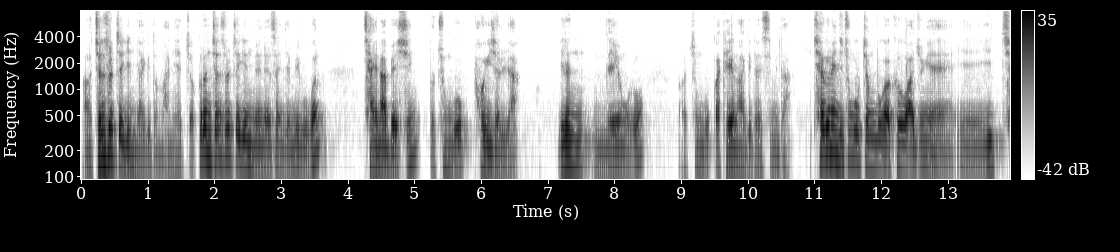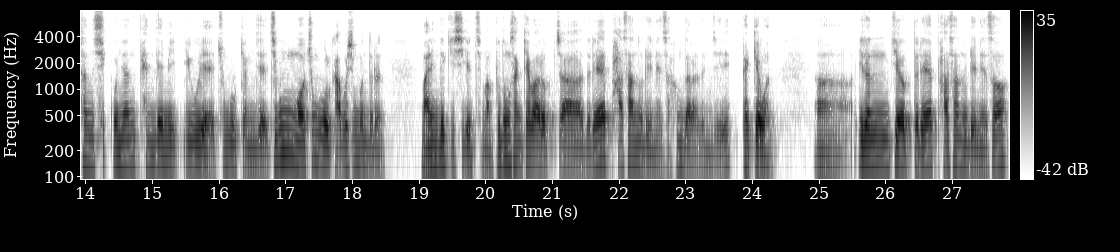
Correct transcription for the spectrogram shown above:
어, 전술적인 이야기도 많이 했죠. 그런 전술적인 면에서 이제 미국은 차이나 배싱, 또 중국 포위 전략 이런 내용으로 어, 중국과 대응하기도 했습니다. 최근에 이제 중국 정부가 그 와중에 이 2019년 팬데믹 이후에 중국 경제 지금 뭐 중국을 가보신 분들은 많이 느끼시겠지만 부동산 개발업자들의 파산으로 인해서 흥다라든지 백개원 어, 이런 기업들의 파산으로 인해서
